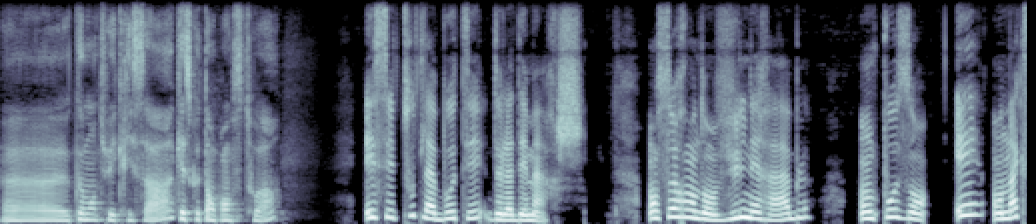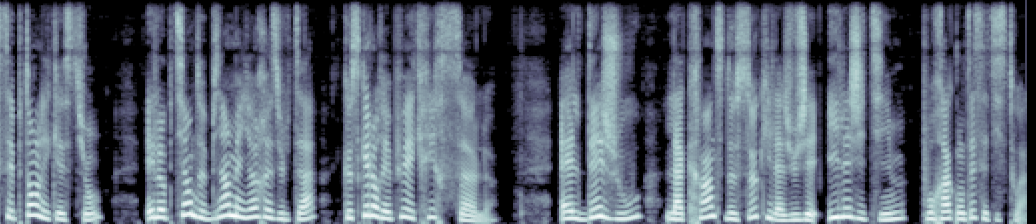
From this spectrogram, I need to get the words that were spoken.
comment tu écris ça, qu'est-ce que t'en penses toi? Et c'est toute la beauté de la démarche. En se rendant vulnérable, en posant et en acceptant les questions, elle obtient de bien meilleurs résultats que ce qu'elle aurait pu écrire seule elle déjoue la crainte de ceux qui la jugeaient illégitime pour raconter cette histoire.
